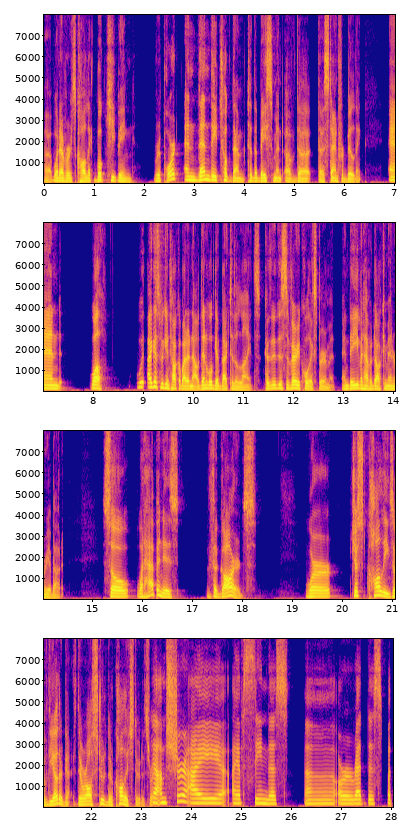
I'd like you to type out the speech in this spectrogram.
a, a whatever it's called, like bookkeeping report, and then they took them to the basement of the, the Stanford building. And, well, we- I guess we can talk about it now. Then we'll get back to the lines because this is a very cool experiment, and they even have a documentary about it. So what happened is the guards were just colleagues of the other guys. They were all students. They're college students, right? Yeah, I'm sure I I have seen this uh, or read this, but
